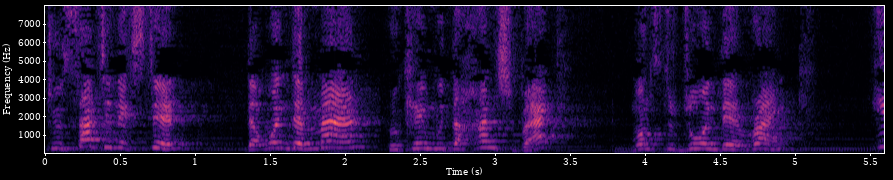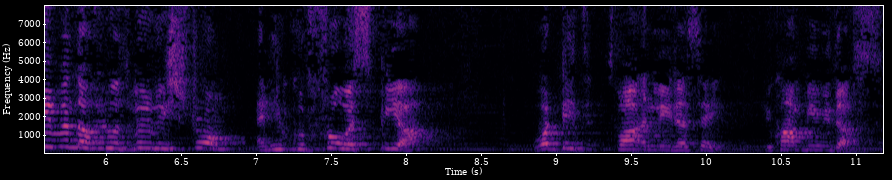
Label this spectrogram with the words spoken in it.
To such an extent that when the man who came with the hunchback wants to join their rank, even though he was very strong and he could throw a spear, what did Spartan leader say? You can't be with us.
